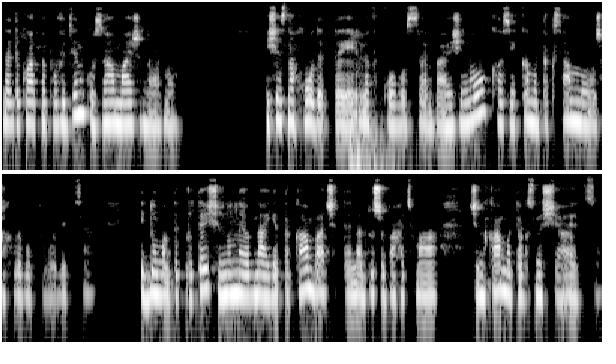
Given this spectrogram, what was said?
неадекватну поведінку за майже норму. І ще знаходити навколо себе жінок, з якими так само жахливо поводяться. І думати про те, що ну не одна є така, бачите, над дуже багатьма жінками так знущаються.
